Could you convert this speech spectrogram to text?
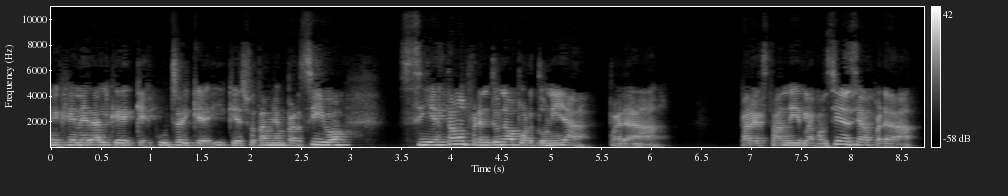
en general que, escucho y que, que yo también percibo, si estamos frente a una oportunidad para, para expandir la conciencia, para,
